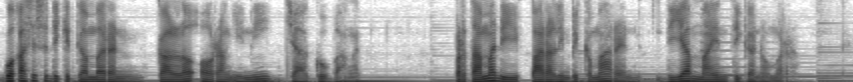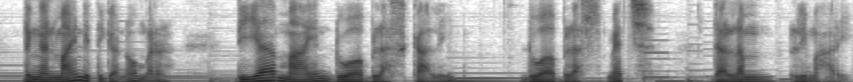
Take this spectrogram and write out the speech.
gue kasih sedikit gambaran kalau orang ini jago banget. Pertama di Paralimpik kemarin, dia main tiga nomor. Dengan main di tiga nomor, dia main 12 kali, 12 match dalam lima hari.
